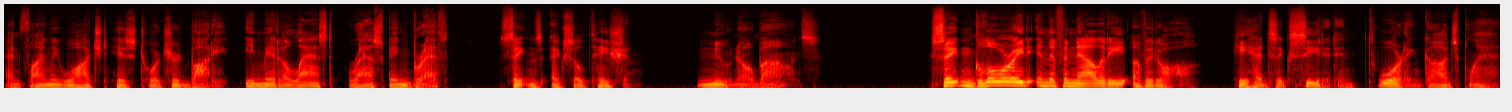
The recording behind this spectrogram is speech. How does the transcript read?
and finally watched his tortured body emit a last rasping breath, Satan's exultation knew no bounds. Satan gloried in the finality of it all. He had succeeded in thwarting God's plan.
